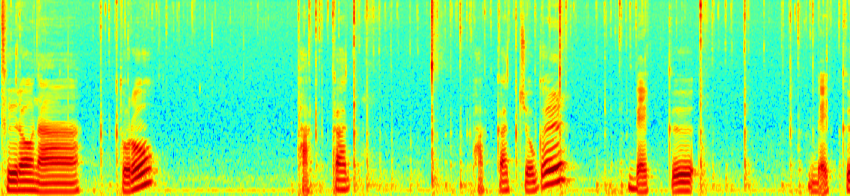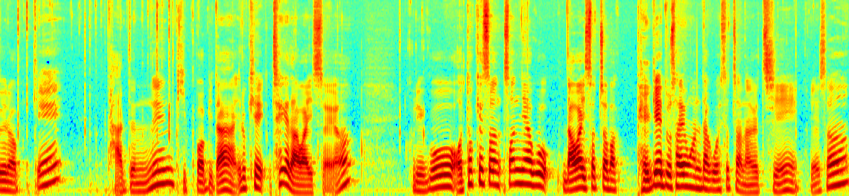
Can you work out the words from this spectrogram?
드러나도록 바깥 바깥쪽을 매끄 매끄럽게 다듬는 기법이다. 이렇게 책에 나와 있어요. 그리고 어떻게 썼, 냐고 나와 있었죠. 막 베개도 사용한다고 했었잖아. 그렇지? 그래서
